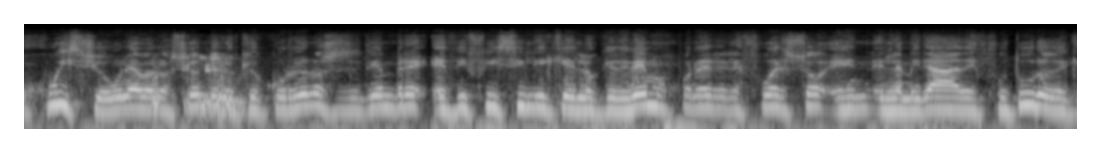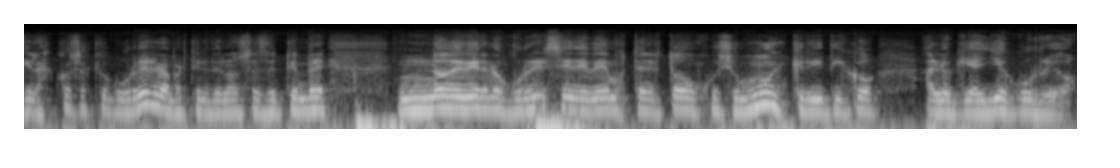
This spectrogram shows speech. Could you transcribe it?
juicio, una evaluación de lo que ocurrió el 11 de septiembre es difícil y que lo que debemos poner el esfuerzo en, en la mirada de futuro de que las cosas que ocurrieron a partir del 11 de septiembre no debieran ocurrirse y debemos tener todo un juicio muy crítico a lo que allí ocurrió.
